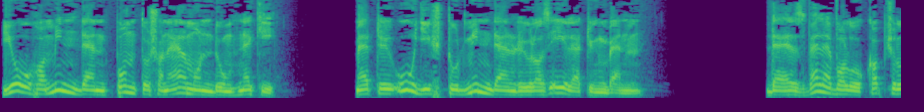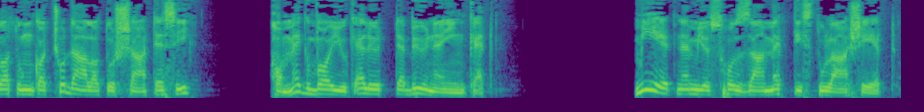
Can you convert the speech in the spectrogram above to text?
Jó, ha minden pontosan elmondunk neki, mert ő úgy is tud mindenről az életünkben. De ez vele való kapcsolatunkat csodálatossá teszi, ha megvalljuk előtte bűneinket. Miért nem jössz hozzá megtisztulásért?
